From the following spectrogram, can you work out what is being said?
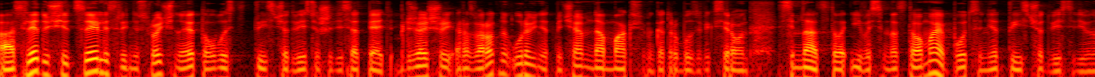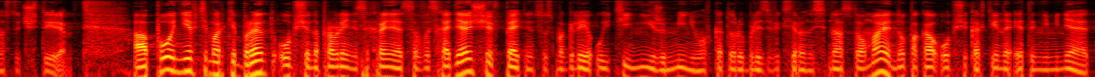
А следующие цели среднесрочные это область 1265. Ближайший разворотный уровень отмечаем на максимуме, который был зафиксирован 17 и 18 мая по цене 1294. А по нефти марки Brent общее направление сохраняется восходящее. В пятницу смогли уйти ниже минимумов, которые были зафиксированы 17 мая, но пока общая картина это не меняет.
